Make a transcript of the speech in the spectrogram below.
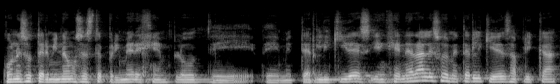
Con eso terminamos este primer ejemplo de, de, meter liquidez. Y en general eso de meter liquidez aplica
